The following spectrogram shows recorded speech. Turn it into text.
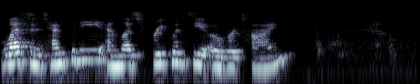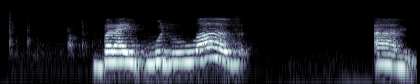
less intensity and less frequency over time but I would love um,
